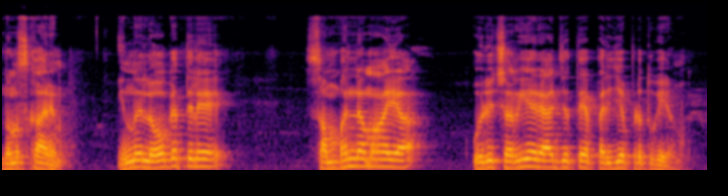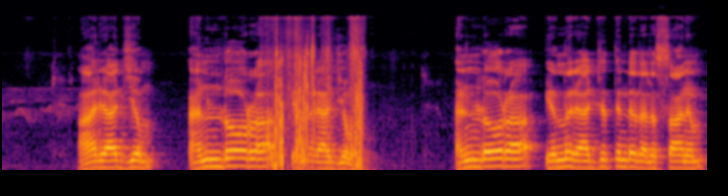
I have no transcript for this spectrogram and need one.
നമസ്കാരം. ഇന്ന് ലോകത്തിലെ സമ്പന്നമായ ഒരു ചെറിയ രാജ്യത്തെ പരിചയപ്പെടുത്തുകയാണ്. ആ രാജ്യം അൻഡോറ എന്ന രാജ്യമാണ്. അൻഡോറ എന്ന രാജ്യത്തിന്റെ തലസ്ഥാനം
